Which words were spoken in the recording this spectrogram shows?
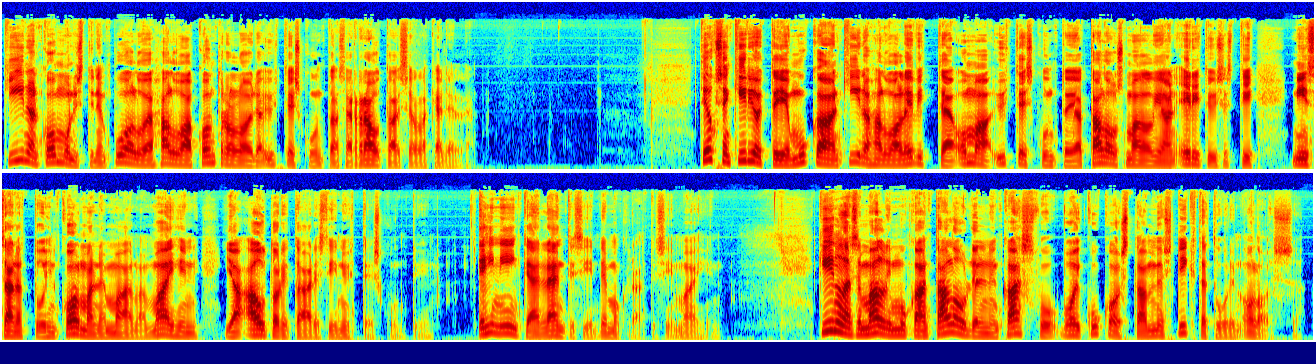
Kiinan kommunistinen puolue haluaa kontrolloida yhteiskuntaansa rautaisella kädellä. Teoksen kirjoittajien mukaan Kiina haluaa levittää omaa yhteiskunta- ja talousmalliaan erityisesti niin sanottuihin kolmannen maailman maihin ja autoritaarisiin yhteiskuntiin. Ei niinkään läntisiin demokraattisiin maihin. Kiinalaisen mallin mukaan taloudellinen kasvu voi kukoistaa myös diktatuurin oloissa –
